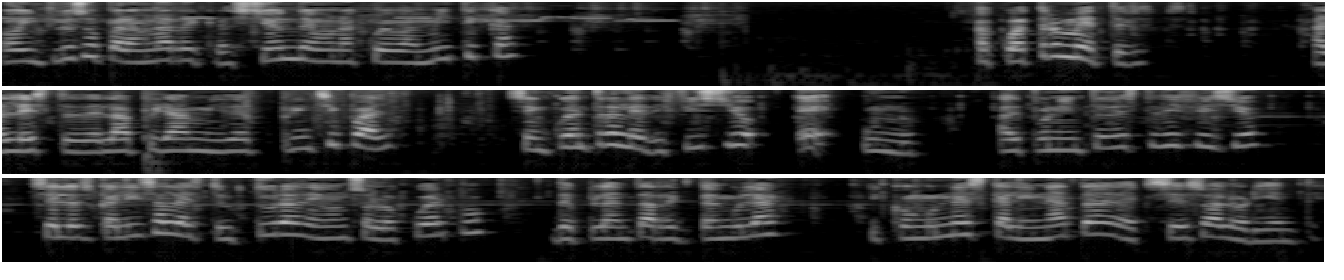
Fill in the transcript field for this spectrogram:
o incluso para una recreación de una cueva mítica. A cuatro metros al este de la pirámide principal se encuentra el edificio E1. Al poniente de este edificio se localiza la estructura de un solo cuerpo de planta rectangular y con una escalinata de acceso al oriente.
